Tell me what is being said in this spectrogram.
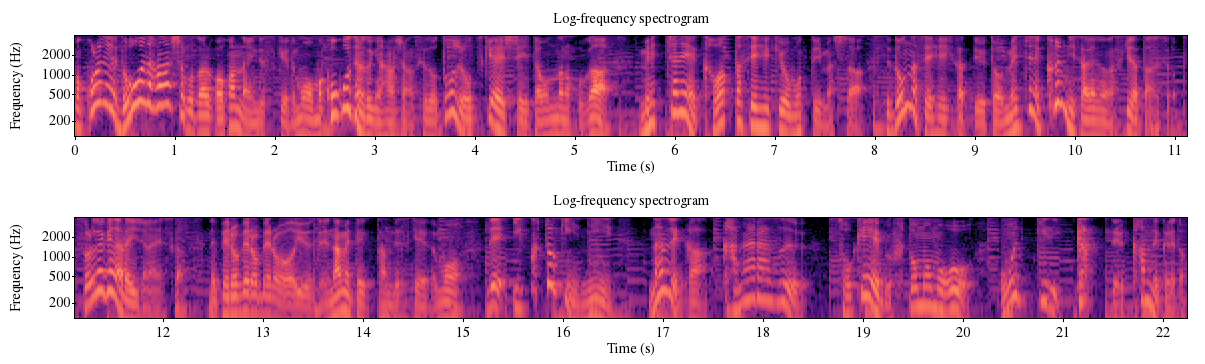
まあ、これね動画で話したことあるか分かんないんですけれども、まあ、高校生の時の話なんですけど当時お付き合いしていた女の子がめっちゃね変わった性癖を持っていました。でどんな性癖かっていうとめっちゃね訓にされるのが好きだったんですよ。それだけならいいじゃないですか。でペロペロペロ言うて舐めてたんですけれども。で行く時になぜか必ず鼠径部太ももを思いっきりガッて噛んでくれと。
